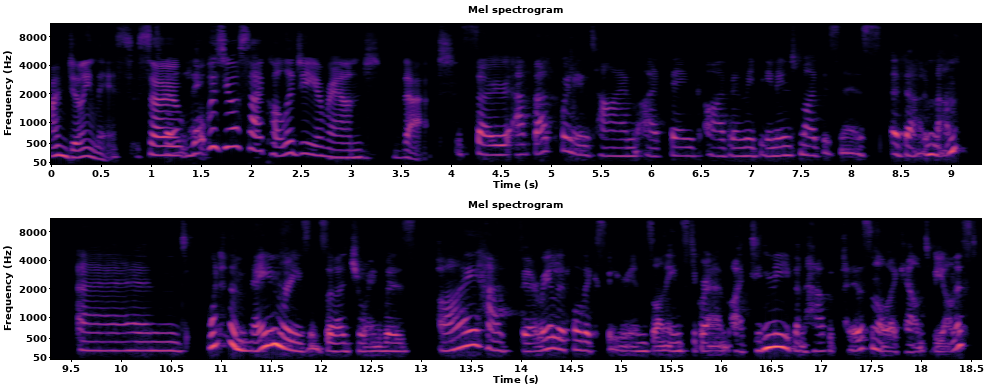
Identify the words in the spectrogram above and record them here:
I'm doing this. So, Totally. what was your psychology around that? So at that point in time, I think I've only been into my business about a month. And one of the main reasons that I joined was I had very little experience on Instagram. I didn't even have a personal account, to be honest,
